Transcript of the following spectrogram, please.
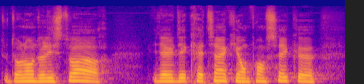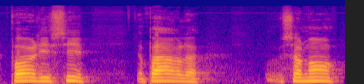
Tout au long de l'histoire, il y a eu des chrétiens qui ont pensé que Paul ici parle seulement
